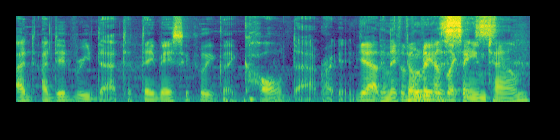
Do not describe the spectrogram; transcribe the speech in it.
I, I did read that that they basically like called that right. Yeah, and the- they the filmed movie it in has, the like, same ex- town.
